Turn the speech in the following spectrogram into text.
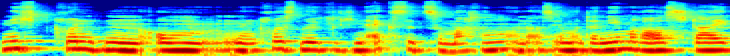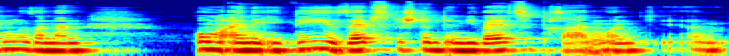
nicht gründen, um einen größtmöglichen Exit zu machen und aus ihrem Unternehmen raussteigen, sondern um eine Idee selbstbestimmt in die Welt zu tragen und ähm,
